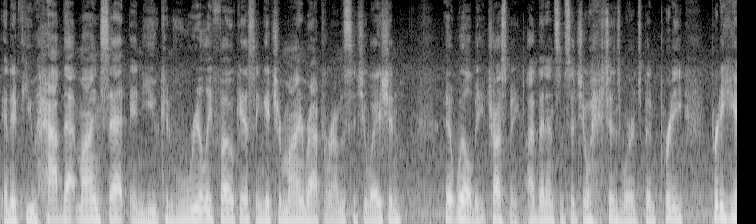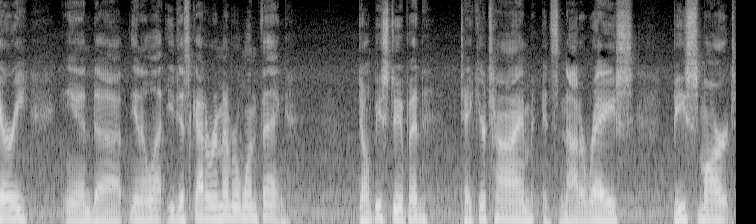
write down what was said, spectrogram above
And if you have that mindset and you can really focus and get your mind wrapped around the situation, it will be. Trust me. I've been in some situations where it's been pretty, pretty hairy. And uh, you know what? You just got to remember one thing don't be stupid. Take your time. It's not a race. Be smart.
